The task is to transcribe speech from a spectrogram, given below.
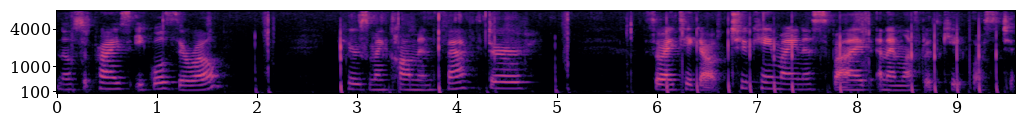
no surprise, equals 0. Here's my common factor so I take out 2k minus 5 and I'm left with k plus 2.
